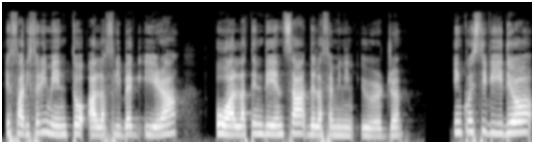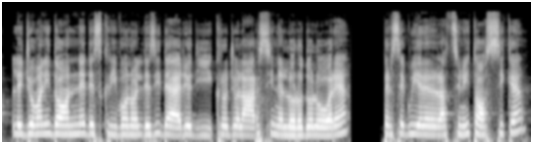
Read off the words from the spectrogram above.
e fa riferimento alla Fleabag era o alla tendenza della feminine urge. In questi video le giovani donne descrivono il desiderio di crogiolarsi nel loro dolore, perseguire relazioni tossiche,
